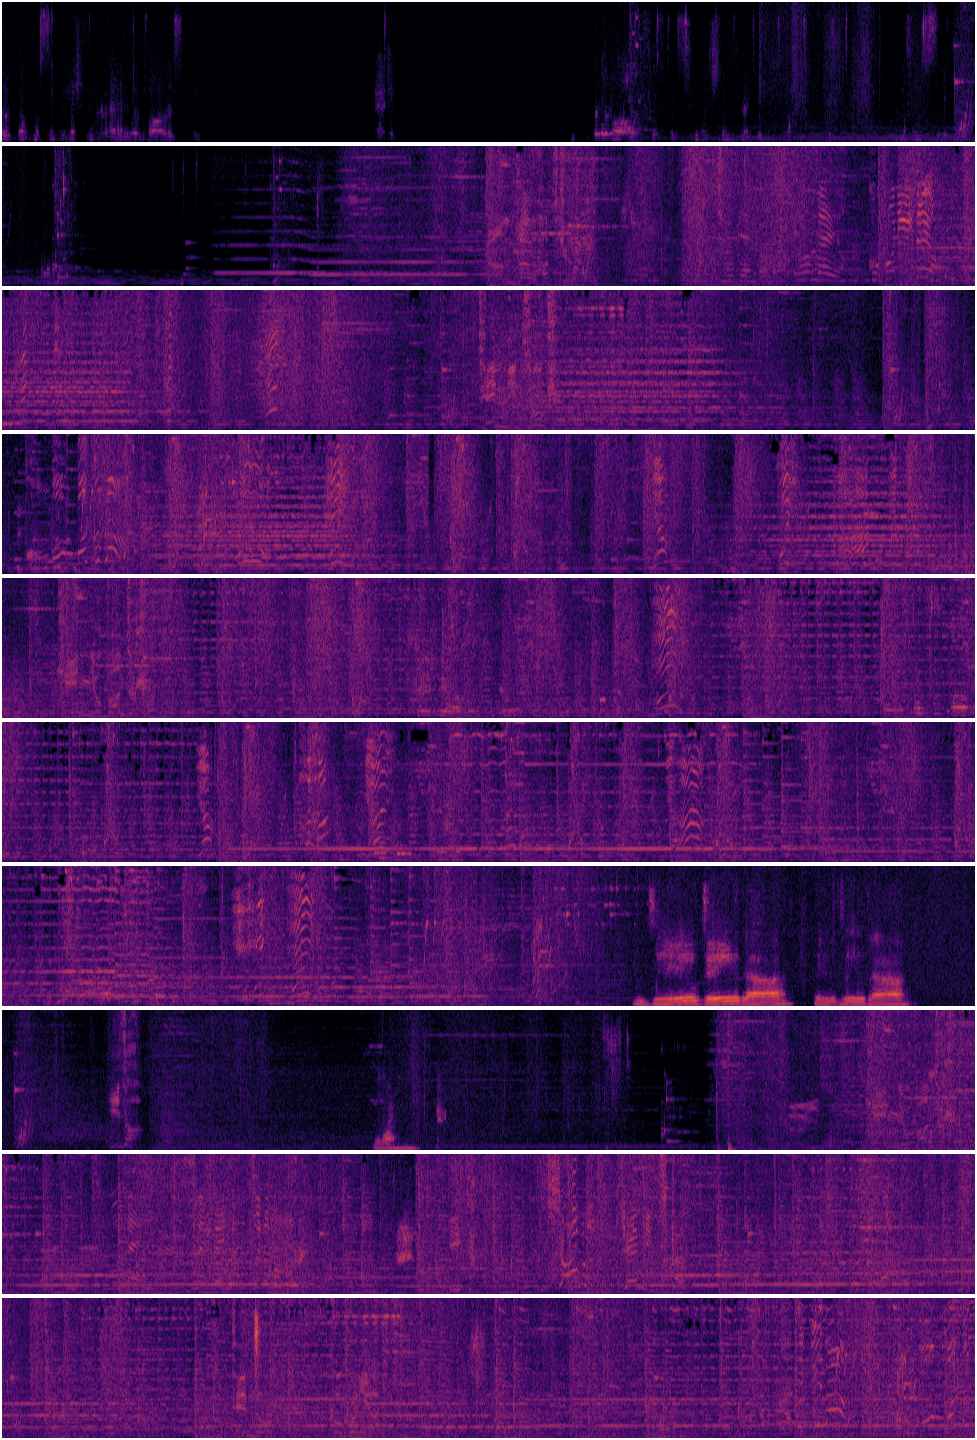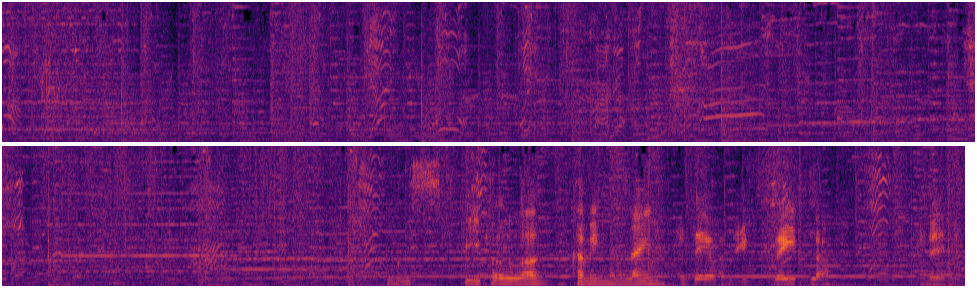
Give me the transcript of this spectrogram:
to switch to the here and so and you know they so they was in that one job really has the first the guy was actually like some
